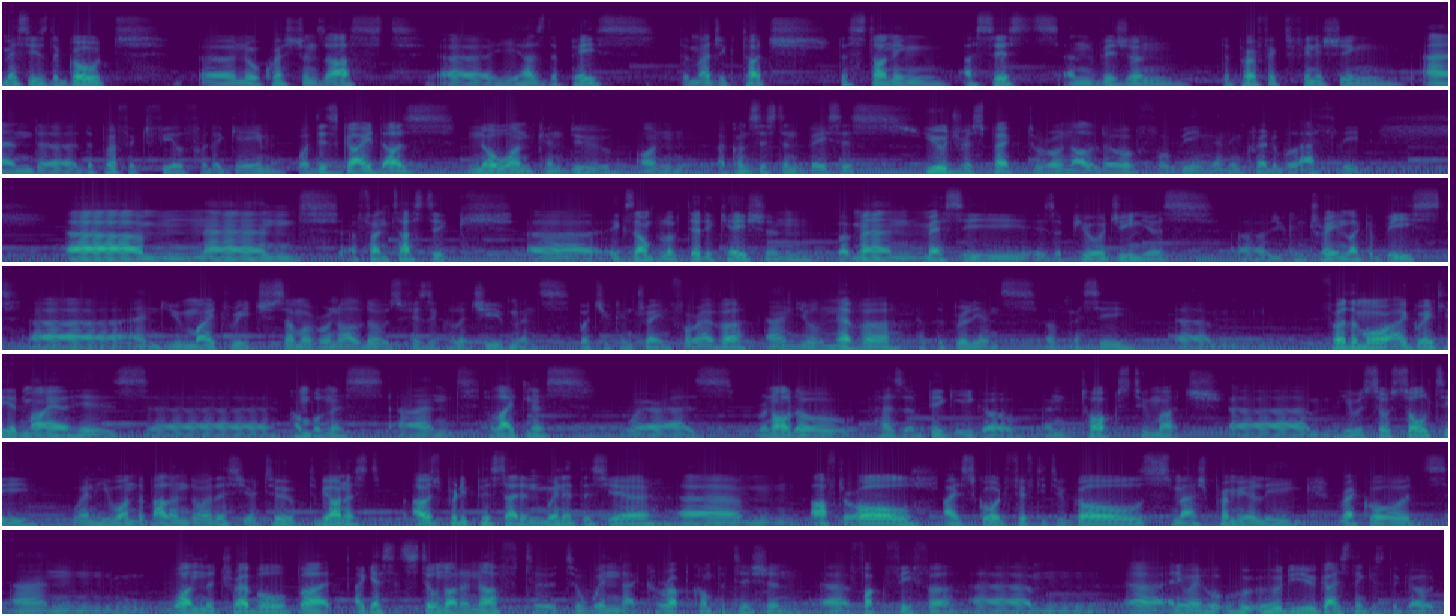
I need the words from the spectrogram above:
Messi is the GOAT, uh, no questions asked. Uh, he has the pace, the magic touch, the stunning assists and vision, the perfect finishing, and uh, the perfect feel for the game. What this guy does, no one can do on a consistent basis. Huge respect to Ronaldo for being an incredible athlete. Um, and a fantastic uh, example of dedication. But man, Messi is a pure genius. Uh, you can train like a beast, uh, and you might reach some of Ronaldo's physical achievements, but you can train forever, and you'll never have the brilliance of Messi. Um, furthermore, I greatly admire his uh, humbleness and politeness whereas Ronaldo has a big ego and talks too much. Um, he was so salty when he won the Ballon d'Or this year too. To be honest, I was pretty pissed I didn't win it this year. Um, after all, I scored 52 goals, smashed Premier League records, and won the treble. But I guess it's still not enough to, to win that corrupt competition. Uh, fuck FIFA. Um, uh, anyway, who, who, who do you guys think is the GOAT?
